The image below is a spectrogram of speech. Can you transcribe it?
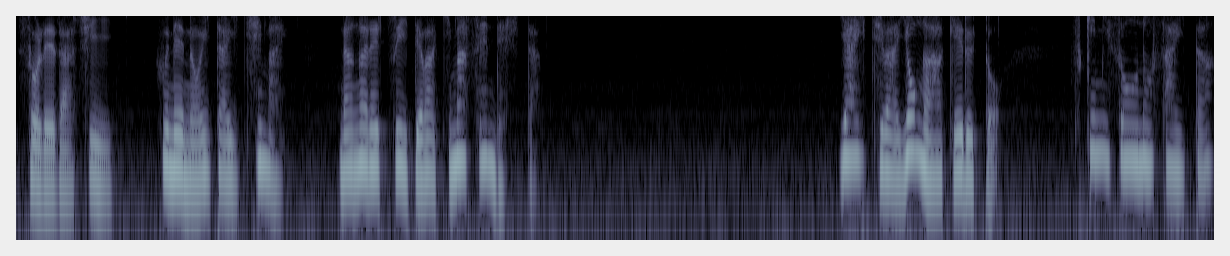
それらしい船の板一枚流れ着いてはきませんでした。弥一は夜が明けると月見草の咲いた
